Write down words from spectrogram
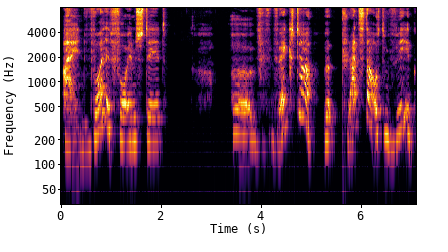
ein Wolf vor ihm steht. Äh, weg da, platz da aus dem Weg.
